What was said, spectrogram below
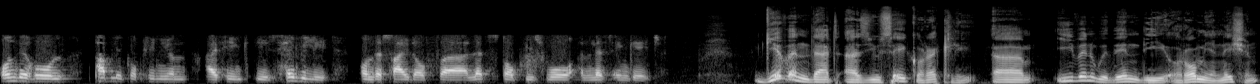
on the whole, public opinion, I think, is heavily on the side of uh, let's stop this war and let's engage. Given that, as you say correctly, um, even within the Oromia nation,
